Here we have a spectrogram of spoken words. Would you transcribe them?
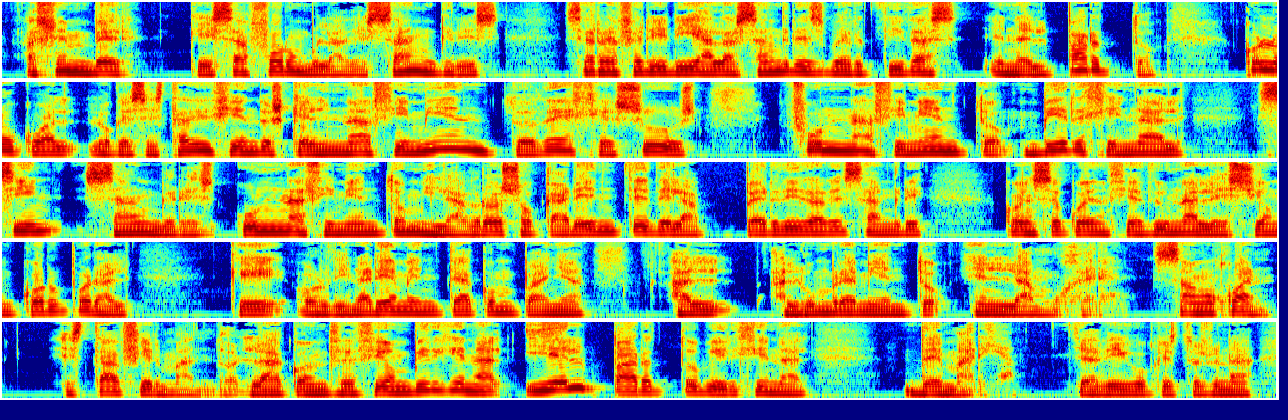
hacen ver que esa fórmula de sangres se referiría a las sangres vertidas en el parto, con lo cual lo que se está diciendo es que el nacimiento de Jesús fue un nacimiento virginal sin sangres, un nacimiento milagroso, carente de la pérdida de sangre, consecuencia de una lesión corporal que ordinariamente acompaña al alumbramiento en la mujer. San Juan está afirmando la concepción virginal y el parto virginal de María. Ya digo que esto es una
